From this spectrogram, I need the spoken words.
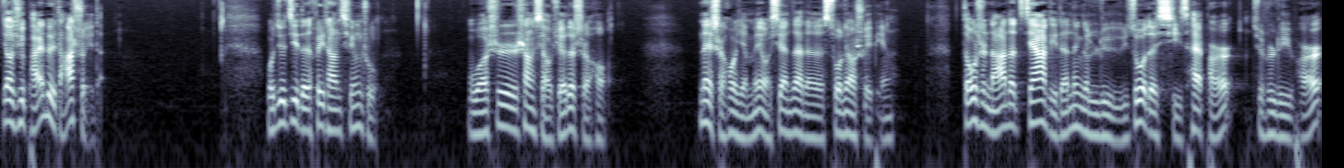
要去排队打水的。我就记得非常清楚，我是上小学的时候，那时候也没有现在的塑料水瓶，都是拿着家里的那个铝做的洗菜盆就是铝盆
